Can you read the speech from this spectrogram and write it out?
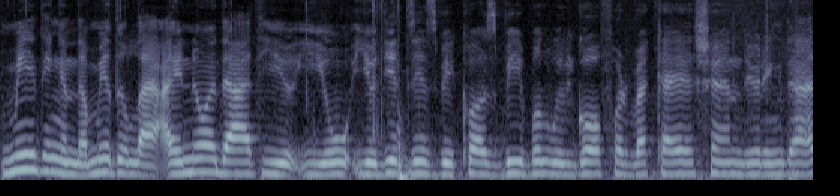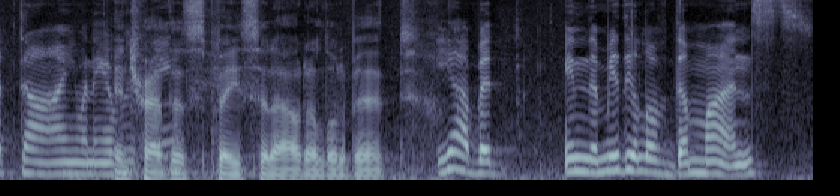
meeting in the middle. like, I know that you, you, you did this because people will go for vacation during that time and everything. And try to space it out a little bit. Yeah, but in the middle of the month,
